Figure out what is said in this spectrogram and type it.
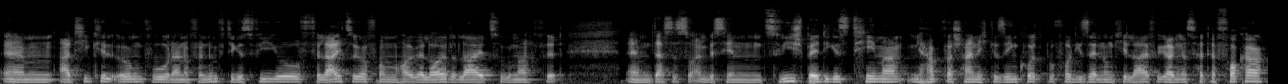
ähm, Artikel irgendwo oder ein vernünftiges Video, vielleicht sogar vom Holger Leudelei zugemacht wird, ähm, das ist so ein bisschen zwiespältiges Thema. Ihr habt wahrscheinlich gesehen, kurz bevor die Sendung hier live gegangen ist, hat der Fokker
